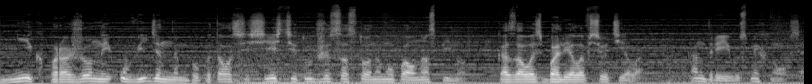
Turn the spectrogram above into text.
Ник, пораженный увиденным, попытался сесть и тут же со стоном упал на спину. Казалось, болело все тело. Андрей усмехнулся.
